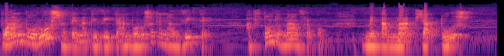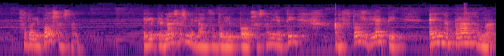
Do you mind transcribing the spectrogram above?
που αν μπορούσατε να τη δείτε, αν μπορούσατε να δείτε αυτόν τον άνθρωπο με τα μάτια τους, θα το λυπόσασταν. Ειλικρινά σας μιλάω, θα το λυπόσασταν, γιατί αυτός βλέπει ένα πράγμα,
